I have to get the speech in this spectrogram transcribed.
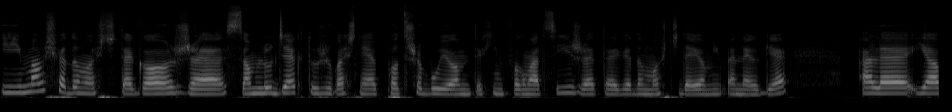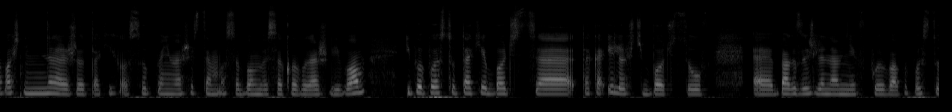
I mam świadomość tego, że są ludzie, którzy właśnie potrzebują tych informacji, że te wiadomości dają im energię, ale ja właśnie nie należę do takich osób, ponieważ jestem osobą wysoko wrażliwą i po prostu takie bodźce, taka ilość bodźców e, bardzo źle na mnie wpływa. Po prostu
